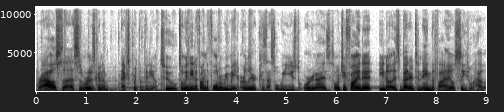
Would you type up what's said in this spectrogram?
browse. This is where it's gonna export the video to. So we need to find the folder we made earlier because that's what we used to organize. So once you find it, you know, it's better to name the file so you don't have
